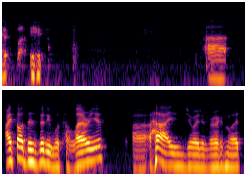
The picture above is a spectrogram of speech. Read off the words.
talking. but, Uh, I thought this video was hilarious. Uh, I enjoyed it very much.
